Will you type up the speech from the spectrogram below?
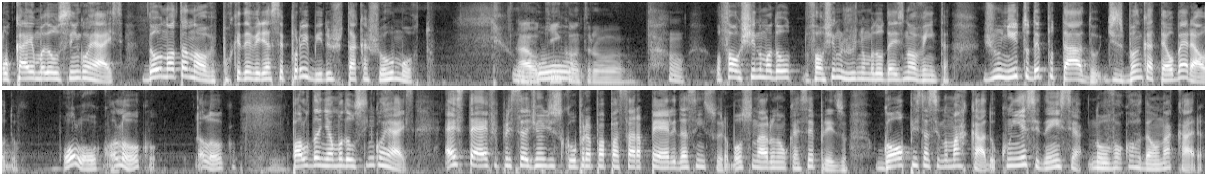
O Caio mandou 5 reais. Dou nota 9, porque deveria ser proibido chutar cachorro morto. Ah, o que encontrou. O Faustino mandou. O Faustino Júnior mandou 10,90. Junito, deputado, desbanca até o Beraldo. Ô, louco. Ô, louco. Ô, louco. Paulo Daniel mandou 5 reais. STF precisa de uma desculpa para passar a PL da censura. Bolsonaro não quer ser preso. Golpe está sendo marcado. Coincidência, novo acordão na cara.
